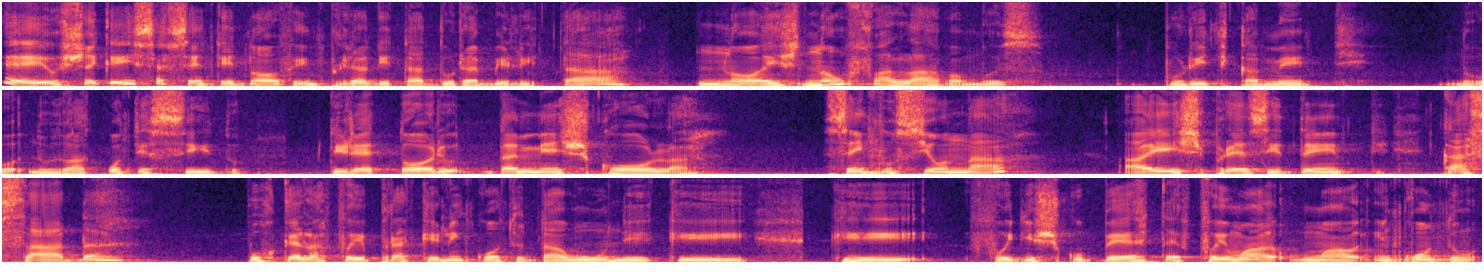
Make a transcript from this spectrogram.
É, eu cheguei em 69 em plena ditadura militar. Nós não falávamos politicamente no, no acontecido. Diretório da minha escola sem funcionar, a ex-presidente caçada porque ela foi para aquele encontro da Uni que, que foi descoberta. Foi um encontro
